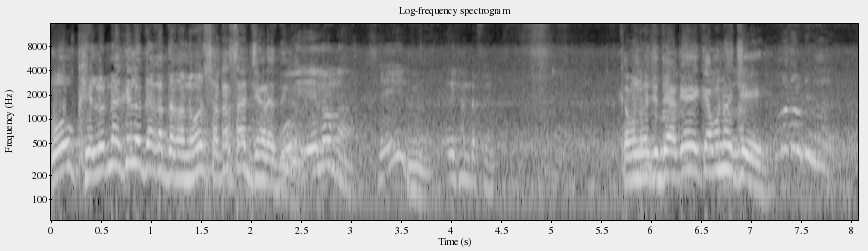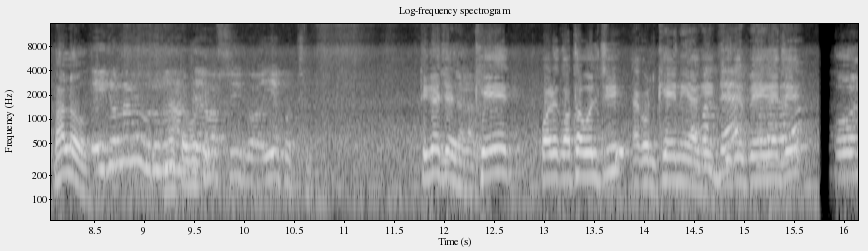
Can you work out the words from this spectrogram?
বউ খেলো না খেলো দেখা দেখানো ও সাটা সাট ঝাড়া দিল। এলো না সেই এখানটা কেমন হয়েছে? দেখে কেমন হয়েছে? ভালো। ভালো? এই জন্য আমি মোটামুটি। ইয়ে করছি। ঠিক আছে খেয়ে পরে কথা বলছি এখন খেয়ে নি আগে খিদে পেয়ে গেছে। এখন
